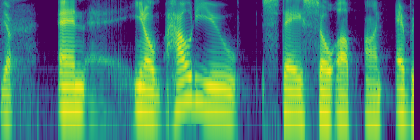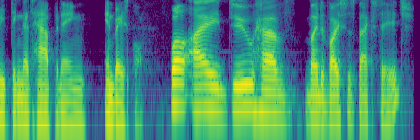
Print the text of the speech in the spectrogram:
Yep. And you know, how do you stay so up on everything that's happening in baseball? Well, I do have my devices backstage,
